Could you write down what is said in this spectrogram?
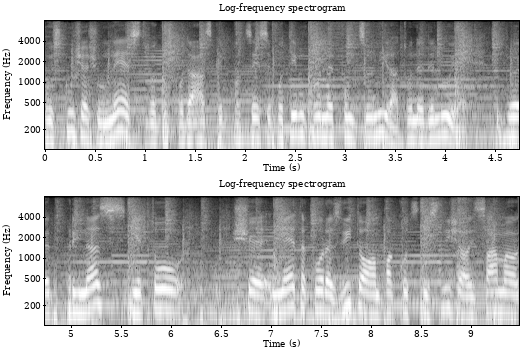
poskušaš vnesti v gospodarske procese, potem to ne funkcionira, to ne deluje. Pri nas je to še ne tako razvito, ampak kot ste slišali, sama,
